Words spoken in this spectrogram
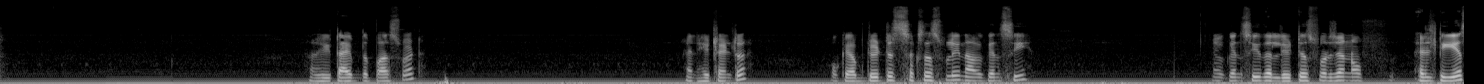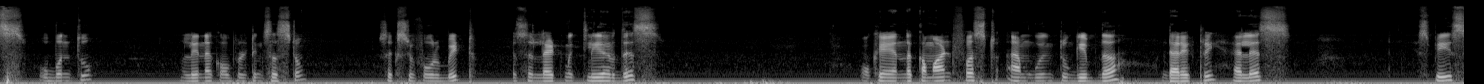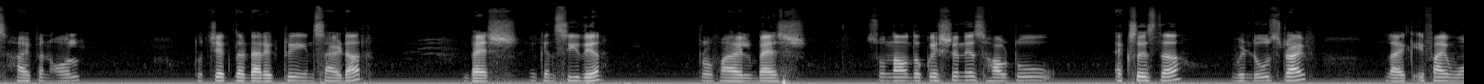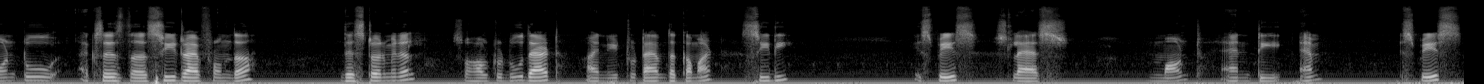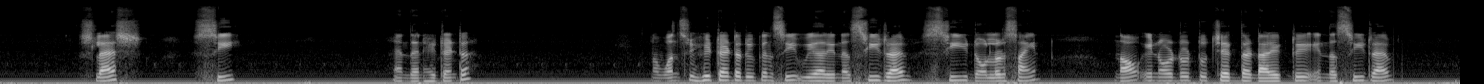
Retype the password. And hit enter. Okay updated successfully. Now you can see. You can see the latest version of LTS Ubuntu Linux operating system 64 bit. So let me clear this okay in the command first I'm going to give the directory ls space hyphen all to check the directory inside our bash. You can see there profile bash. So now the question is how to access the Windows drive. Like if I want to access the C drive from the this terminal so how to do that? I need to type the command cd space slash mount ntm space slash c and then hit enter. Now once you hit enter you can see we are in a C drive C dollar sign. Now in order to check the directory in the C drive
